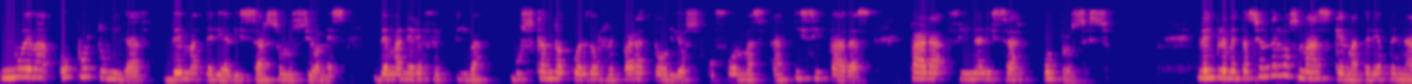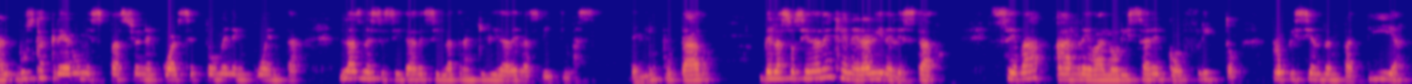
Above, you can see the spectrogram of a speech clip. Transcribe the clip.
nueva oportunidad de materializar soluciones de manera efectiva, buscando acuerdos reparatorios o formas anticipadas para finalizar un proceso. La implementación de los MAS que en materia penal busca crear un espacio en el cual se tomen en cuenta las necesidades y la tranquilidad de las víctimas, del imputado, de la sociedad en general y del Estado. Se va a revalorizar el conflicto, propiciando empatía,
